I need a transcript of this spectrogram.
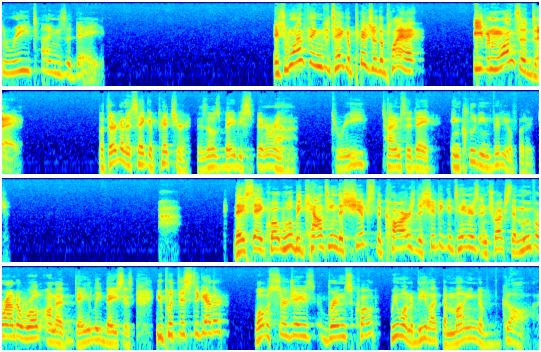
three times a day. It's one thing to take a picture of the planet even once a day, but they're going to take a picture as those babies spin around three times a day, including video footage. They say, quote, we'll be counting the ships, the cars, the shipping containers, and trucks that move around the world on a daily basis. You put this together, what was Sergey Brin's quote? We want to be like the mind of God.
